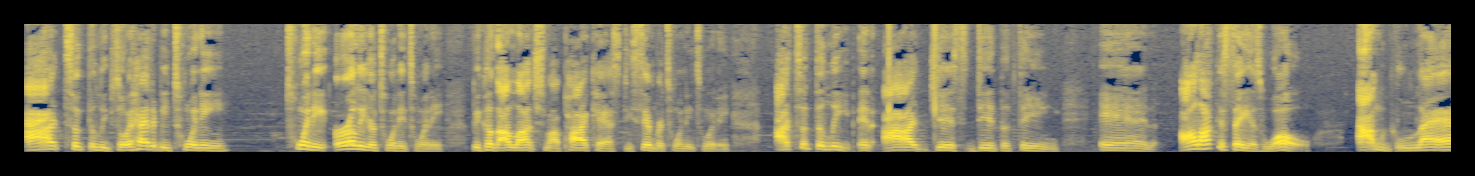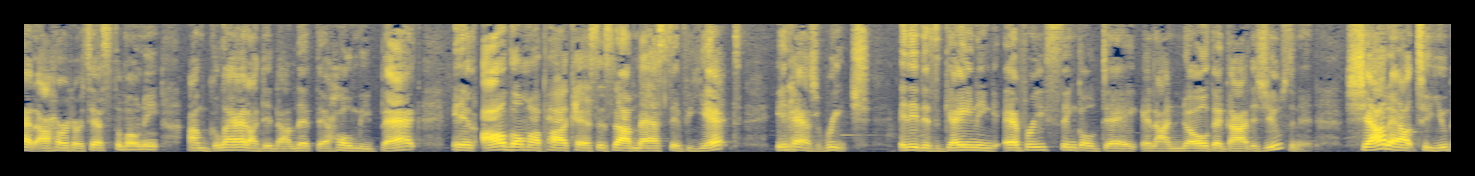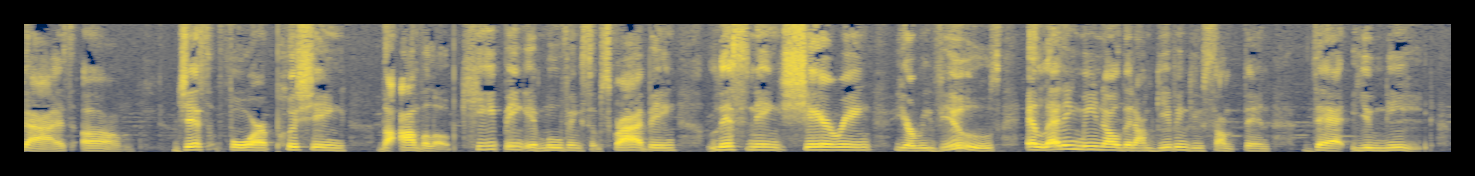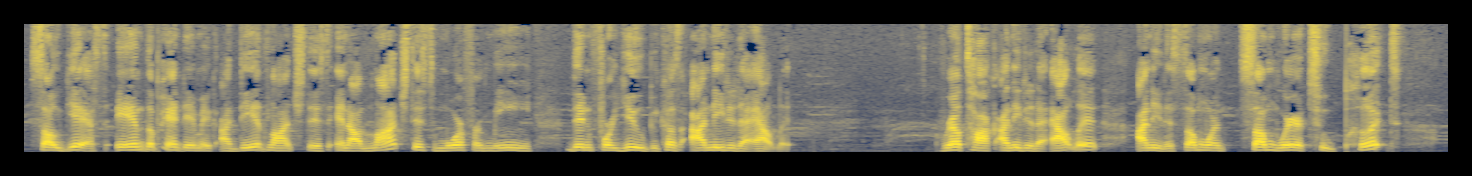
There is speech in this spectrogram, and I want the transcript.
I took the leap. So it had to be 2020, earlier 2020, because I launched my podcast December 2020. I took the leap and I just did the thing. And all I can say is, whoa. I'm glad I heard her testimony. I'm glad I did not let that hold me back. And although my podcast is not massive yet, it has reach and it is gaining every single day. And I know that God is using it. Shout out to you guys um, just for pushing the envelope, keeping it moving, subscribing, listening, sharing your reviews, and letting me know that I'm giving you something that you need. So, yes, in the pandemic, I did launch this, and I launched this more for me than for you because I needed an outlet. Real talk, I needed an outlet. I needed someone somewhere to put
